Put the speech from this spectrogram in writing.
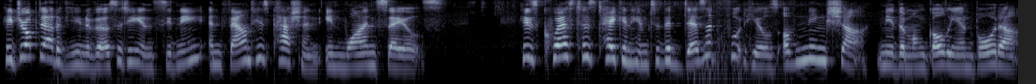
He dropped out of university in Sydney and found his passion in wine sales. His quest has taken him to the desert foothills of Ningxia, near the Mongolian border.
